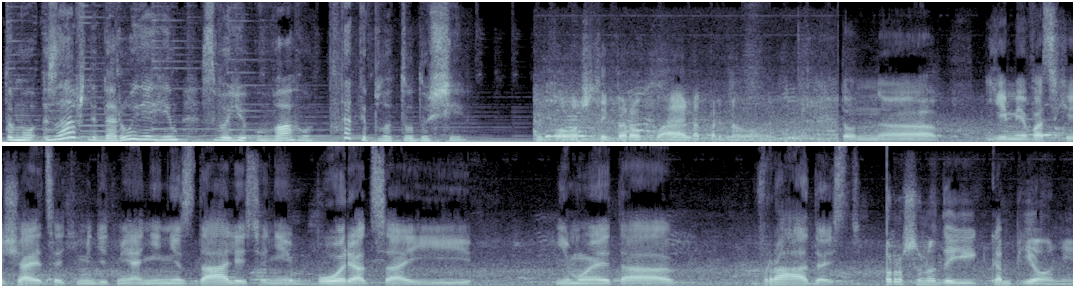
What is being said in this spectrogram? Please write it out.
Тому завжди дарує їм свою увагу та теплоту душі. I posti, però qua è la prima volta. Он э, ими восхищается, этими детьми. Они не сдались, они борются, и ему это в радость. Loro sono dei campioni,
